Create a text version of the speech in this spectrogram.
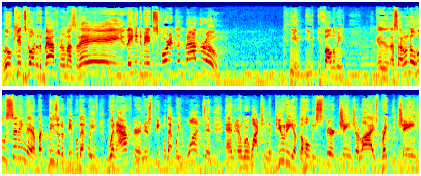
little kids going to the bathroom. I said, hey, they need to be escorted to the bathroom. You, you, you follow me? I said, I don't know who's sitting there, but these are the people that we've went after, and there's people that we want, and, and, and we're watching the beauty of the Holy Spirit change their lives, break the chains,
